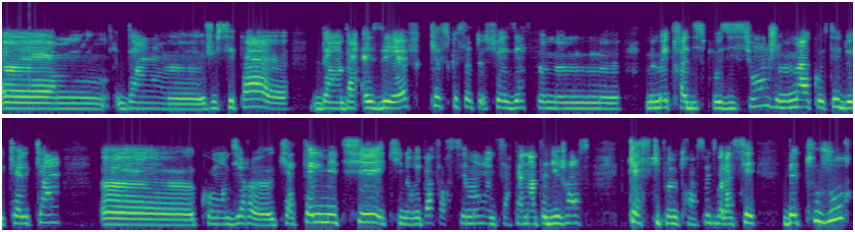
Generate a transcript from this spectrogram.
euh, d'un, euh, je sais pas, euh, d'un, SDF. Qu'est-ce que cette, ce SDF peut me, me, mettre à disposition? Je me mets à côté de quelqu'un, comment dire, qui a tel métier et qui n'aurait pas forcément une certaine intelligence. Qu'est-ce qu'il peut me transmettre? Voilà, c'est d'être toujours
